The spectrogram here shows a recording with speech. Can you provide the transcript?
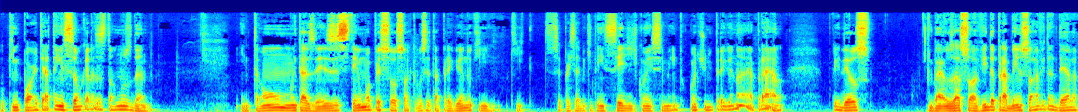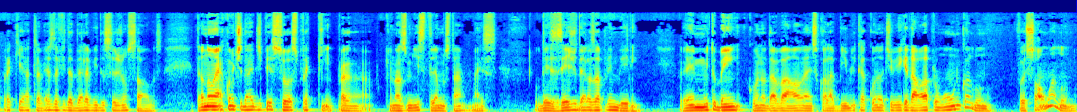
o que importa é a atenção que elas estão nos dando. Então, muitas vezes, tem uma pessoa só que você está pregando que, que você percebe que tem sede de conhecimento, continue pregando, é para ela. Porque Deus vai usar a sua vida para abençoar a vida dela, para que através da vida dela vidas sejam salvas. Então não é a quantidade de pessoas para que, que nós ministramos, tá? Mas o desejo delas aprenderem. Eu lembro muito bem quando eu dava aula na escola bíblica, quando eu tive que dar aula para um único aluno. Foi só um aluno.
